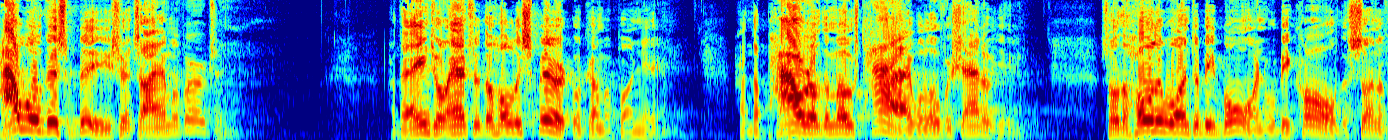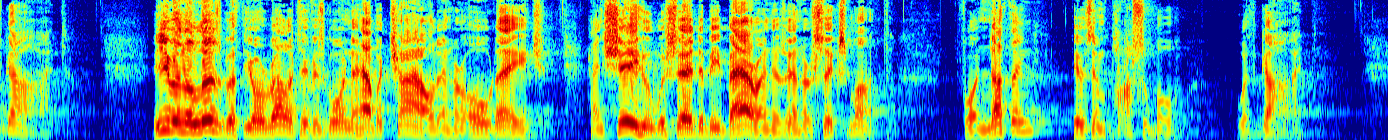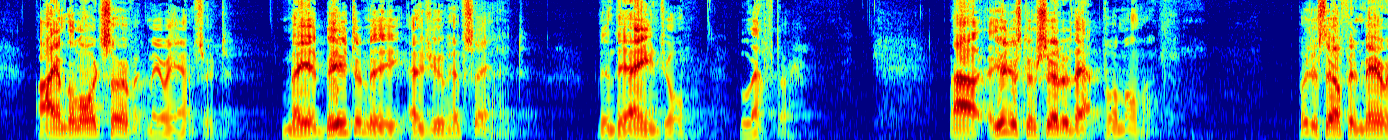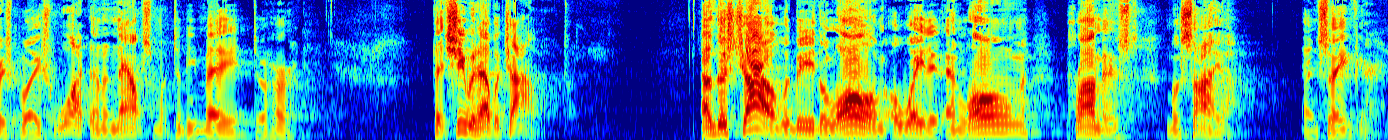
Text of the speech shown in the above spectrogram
How will this be since I am a virgin? And the angel answered, The Holy Spirit will come upon you, and the power of the Most High will overshadow you. So the Holy One to be born will be called the Son of God. Even Elizabeth, your relative, is going to have a child in her old age, and she who was said to be barren is in her sixth month. For nothing is impossible with God. I am the Lord's servant, Mary answered. May it be to me as you have said. Then the angel left her. Now, you just consider that for a moment. Put yourself in Mary's place. What an announcement to be made to her that she would have a child. And this child would be the long awaited and long promised Messiah and Savior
